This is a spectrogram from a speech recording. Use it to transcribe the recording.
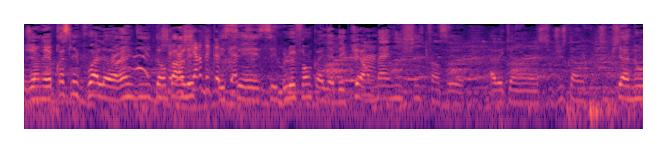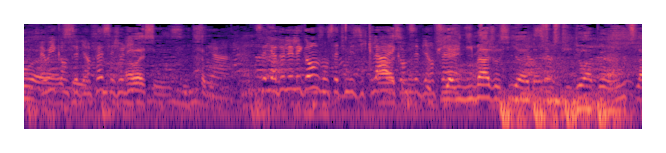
J'en ai presque les poils euh, rien que d'en parler. Et c'est bluffant quoi. Il y a des chœurs Ouais. magnifiques. Enfin c'est avec un juste un petit piano. Et euh, oui, quand c'est bien fait, c'est joli. Ah ouais, c'est très beau. Il y a de l'élégance dans cette musique-là, Ah, et quand c'est bien Et puis fait. il y a une image aussi euh, dans sûr. son studio un peu roots là.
